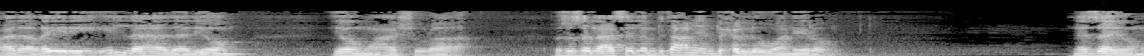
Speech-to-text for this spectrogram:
ዓላ ገይሪሂ ኢላ ሃዛል የውም የውሙ ዓሹራ ረሱል ሰለላሁ ዓለይሂ ወሰለም ብጣዕሚ እዮም ዝሕልውዋ ነይሮም ነዛ የውም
